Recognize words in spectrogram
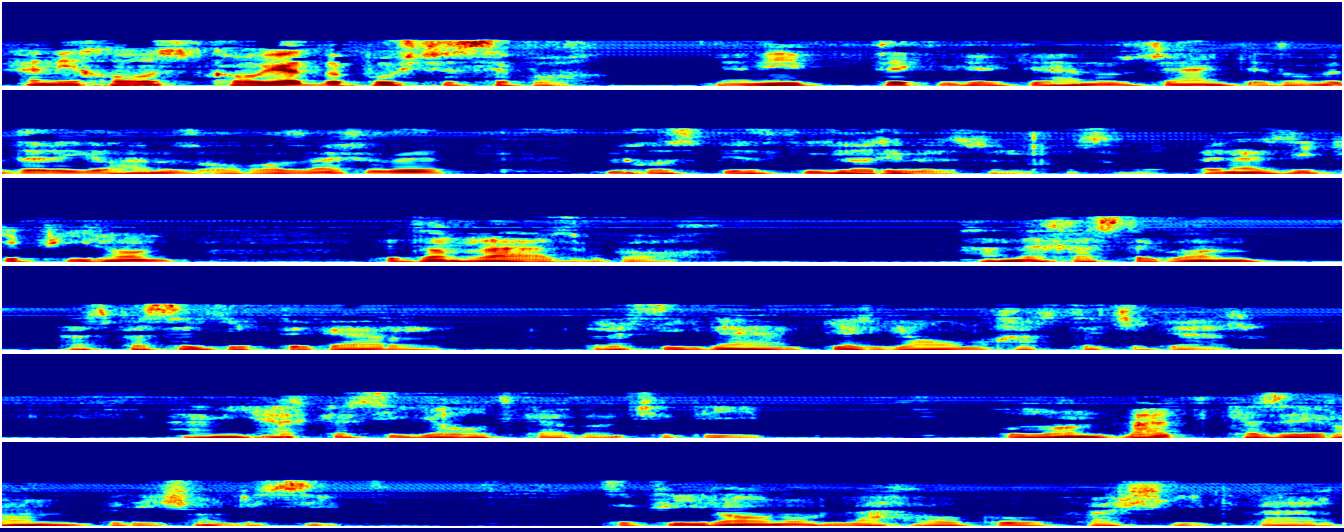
همین خواست کاید به پشت سپاه. یعنی فکر می‌کرد که هنوز جنگ ادامه داره یا هنوز آغاز نشده. می‌خواست بیاد که یاری برسونه به نزدیک پیران بدان رزمگاه. همه خستگان از پس یکدیگر رسیدند گریان و خسته چگر همی هر کسی یاد کردن چه دید. بزان بد که ایران دیشان رسید ز پیران و لحاک و فرشید فرد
